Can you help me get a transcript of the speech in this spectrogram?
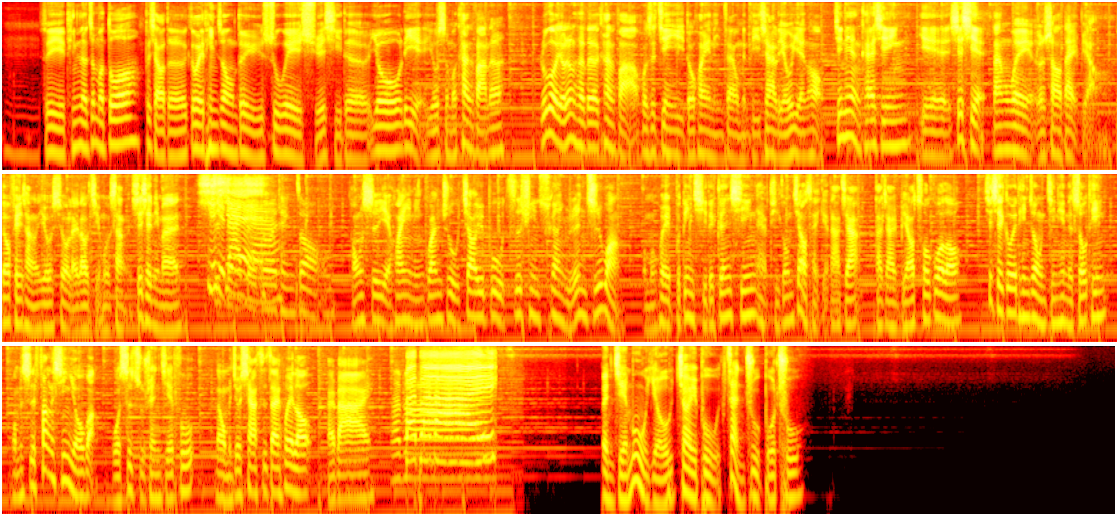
所以听了这么多，不晓得各位听众对于数位学习的优劣有什么看法呢？如果有任何的看法或是建议，都欢迎您在我们底下留言哦。今天很开心，也谢谢三位儿少代表，都非常的优秀，来到节目上，谢谢你们，谢谢大家各位听众。同时也欢迎您关注教育部资讯素养与认知网，我们会不定期的更新，还有提供教材给大家，大家也不要错过喽。谢谢各位听众今天的收听，我们是放心有网，我是主持人杰夫，那我们就下次再会喽，拜拜，拜拜拜。拜拜。本节目由教育部赞助播出。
